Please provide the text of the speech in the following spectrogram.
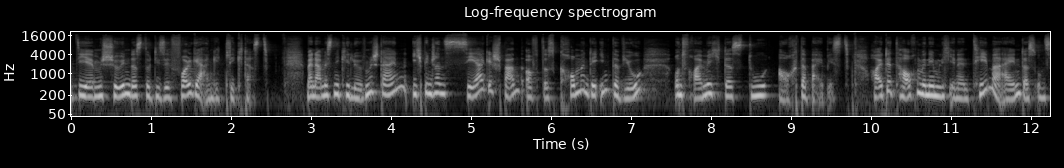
Diem. Schön, dass du diese Folge angeklickt hast. Mein Name ist Niki Löwenstein. Ich bin schon sehr gespannt auf das kommende Interview und freue mich, dass du auch dabei bist. Heute tauchen wir nämlich in ein Thema ein, das uns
